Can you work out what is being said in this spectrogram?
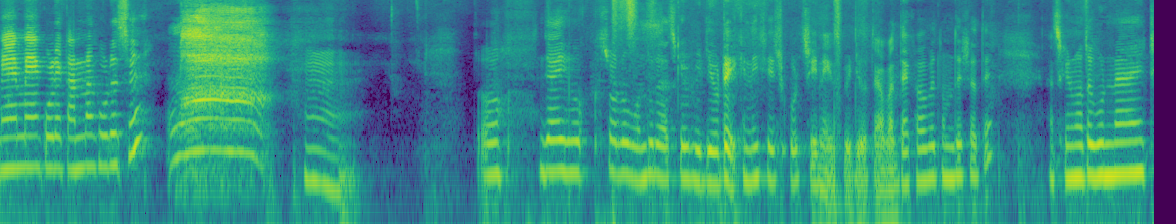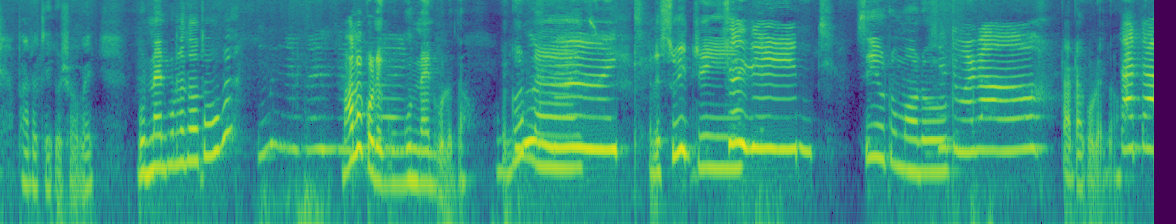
ম্যা ম্যা করে কান্না করেছে। হুম। তো যাই হোক চলো বন্ধুরা আজকের ভিডিওটা এখানেই শেষ করছি। নেক্সট ভিডিওতে আবার দেখা হবে তোমাদের সাথে। আজকের মতো গুড নাইট ভালো থেকো সবাই। গুড নাইট বলে দাও তো বাবা। ভালো করে গুড নাইট বলে দাও। Good night sweet dream see you tomorrow tata করে দাও। টাটা।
